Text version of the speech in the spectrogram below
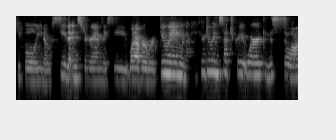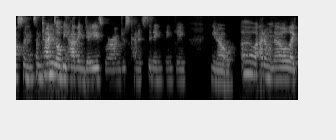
people you know see the instagram they see whatever we're doing and they're like you're doing such great work and this is so awesome and sometimes i'll be having days where i'm just kind of sitting thinking you know, oh, I don't know, like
